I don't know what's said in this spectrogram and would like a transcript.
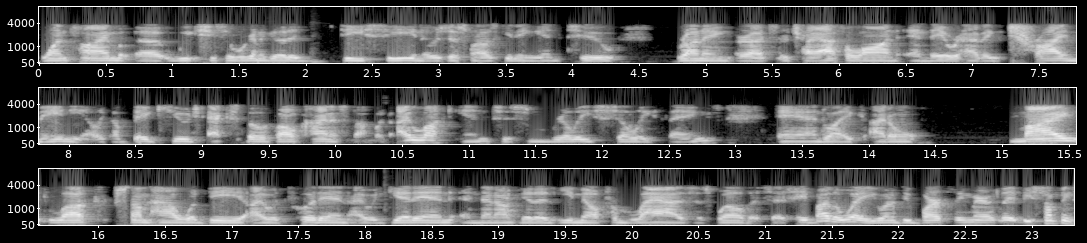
One time, uh, we she said we're gonna go to DC, and it was just when I was getting into running or, uh, or triathlon and they were having trimania like a big huge expo with all kind of stuff like i luck into some really silly things and like i don't my luck somehow would be i would put in i would get in and then i'll get an email from laz as well that says hey by the way you want to do barkley marathon? It'd be something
